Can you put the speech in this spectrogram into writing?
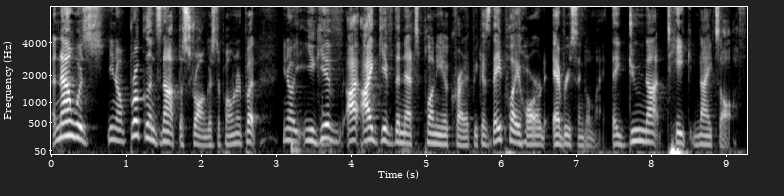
And that was, you know, Brooklyn's not the strongest opponent, but you know, you give I, I give the Nets plenty of credit because they play hard every single night. They do not take nights off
